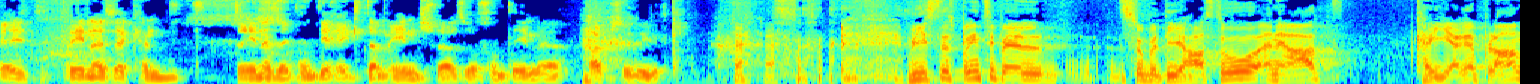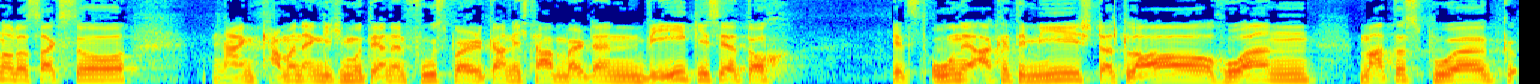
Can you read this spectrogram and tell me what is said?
der Trainer ist ja kein Trainer ist ja kein direkter Mensch, also von dem her halb so wild. Wie ist das prinzipiell so bei dir? Hast du eine Art Karriereplan oder sagst du, nein, kann man eigentlich im modernen Fußball gar nicht haben, weil dein Weg ist ja doch jetzt ohne Akademie, Stadtlau, Horn, Mattersburg,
